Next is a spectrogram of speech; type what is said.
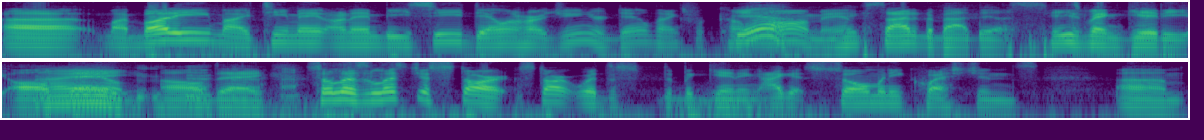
uh, my buddy, my teammate on NBC, Dale Earnhardt Jr. Dale, thanks for coming yeah, on, I'm man. excited about this. He's been giddy all I day, am. all day. So listen, let's just start start with the, the beginning. I get so many questions. Um,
